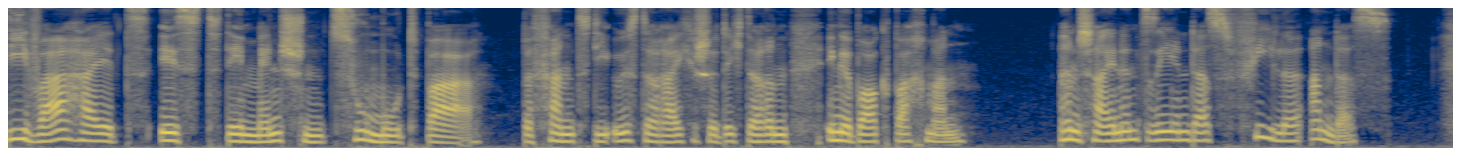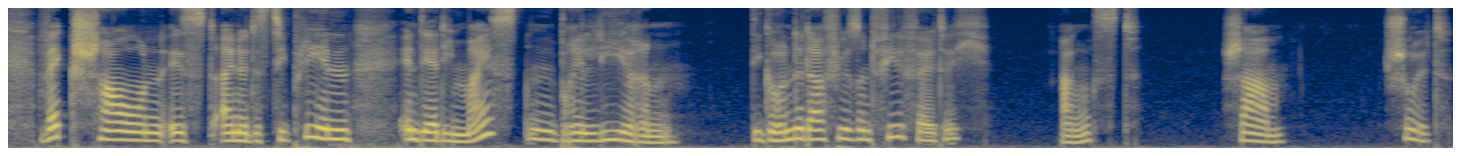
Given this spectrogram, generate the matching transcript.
Die Wahrheit ist dem Menschen zumutbar, befand die österreichische Dichterin Ingeborg Bachmann. Anscheinend sehen das viele anders. Wegschauen ist eine Disziplin, in der die meisten brillieren. Die Gründe dafür sind vielfältig Angst, Scham, Schuld.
